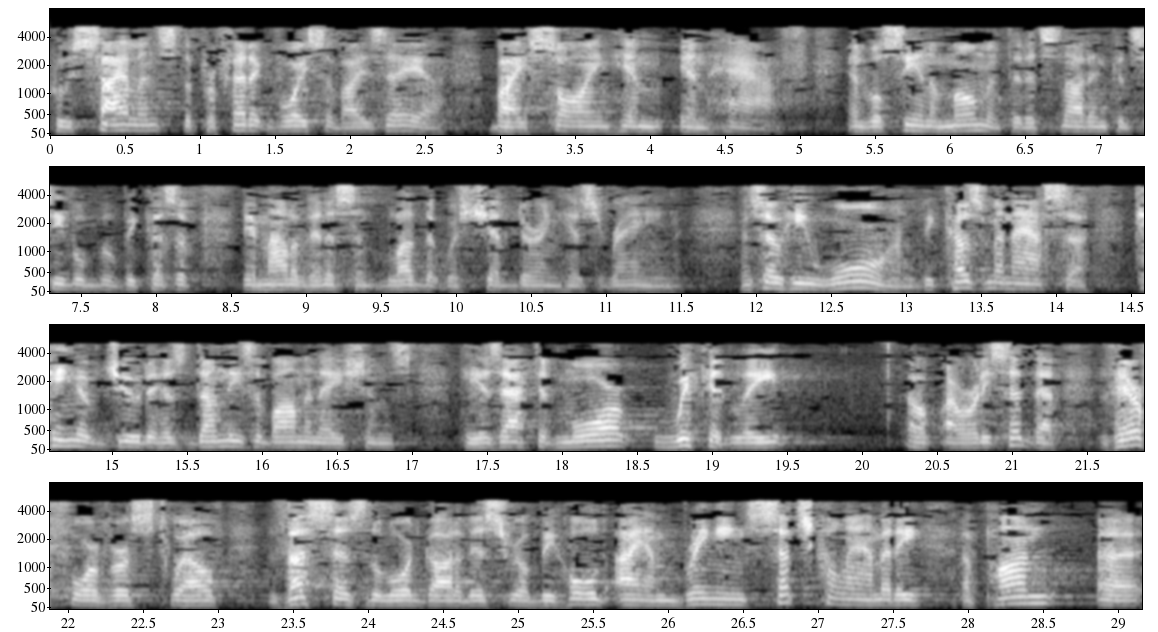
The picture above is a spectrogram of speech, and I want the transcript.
who silenced the prophetic voice of Isaiah by sawing him in half. And we'll see in a moment that it's not inconceivable because of the amount of innocent blood that was shed during his reign. And so he warned, because Manasseh, king of Judah, has done these abominations, he has acted more wickedly Oh, I already said that. Therefore, verse 12, thus says the Lord God of Israel, Behold, I am bringing such calamity upon uh,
